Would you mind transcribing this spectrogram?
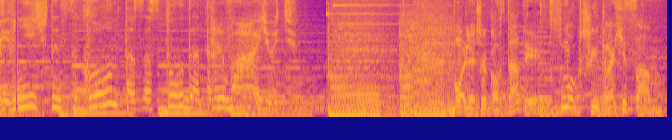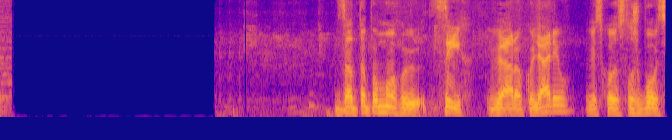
Північний циклон та застуда тривають. Боляче ковтати? Смокчи трахісан. За допомогою цих VR-окулярів військовослужбовці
